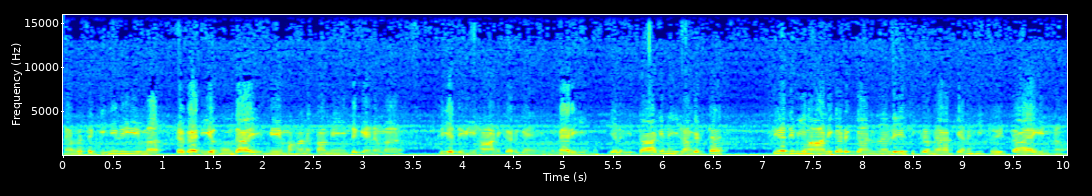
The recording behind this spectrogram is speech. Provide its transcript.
නැවත ගිහිවීමට වැඩිය හොඳයි මේ මහාන කමේ ඉඳගෙනම සියදිවි හානි කර ගැනීම මැරීම කියලා හිතාගෙන ඊළඟට සියදිවි හානි කර ගන්න ලේසි ක්‍රමයක් ගැන හිත හිතා ඉන්නවා.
